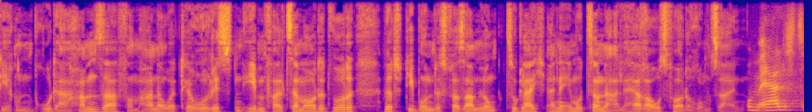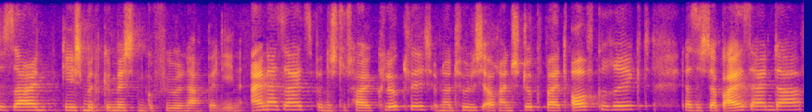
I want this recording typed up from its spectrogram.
deren Bruder Hamza vom Hanauer Terroristen ebenfalls ermordet wurde, wird die Bundesversammlung zugleich eine emotionale Herausforderung sein. Um ehrlich zu sein, gehe ich mit gemischten Gefühlen nach Berlin. Einerseits bin ich total glücklich und natürlich auch ein Stück weit aufgeregt, dass ich dabei sein darf.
